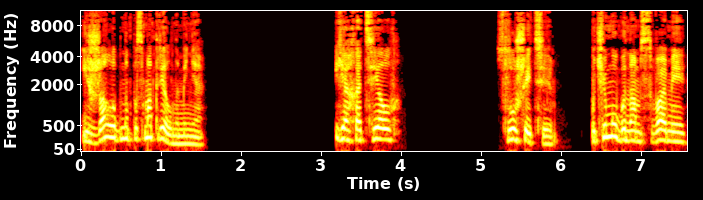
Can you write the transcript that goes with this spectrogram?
и жалобно посмотрел на меня. «Я хотел...» «Слушайте, почему бы нам с вами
